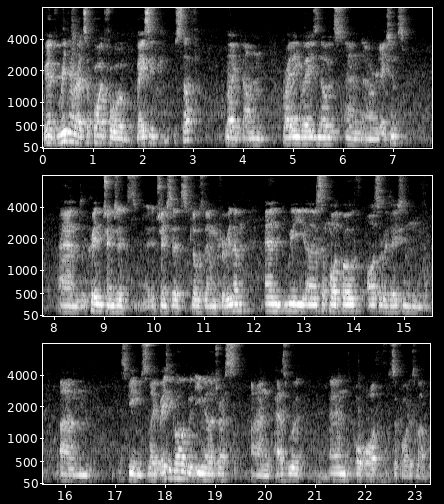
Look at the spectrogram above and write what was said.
we have read and write support for basic stuff like um, writing ways, nodes, and uh, relations, and creating changes, uh, change sets, close them, query them, and we uh, support both authorization um, schemes like basic auth with email address and password, and OAuth support as well.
